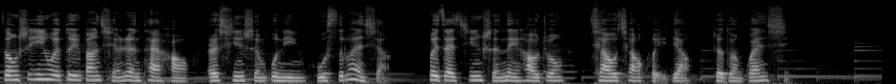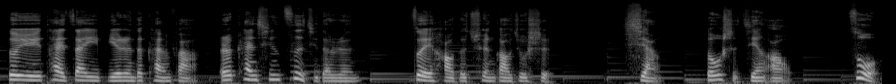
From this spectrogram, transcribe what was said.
总是因为对方前任太好而心神不宁、胡思乱想，会在精神内耗中悄悄毁掉这段关系。对于太在意别人的看法，而看清自己的人，最好的劝告就是：想都是煎熬，做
